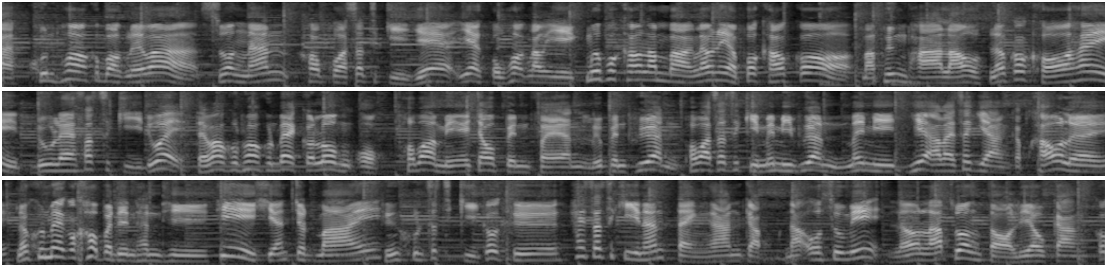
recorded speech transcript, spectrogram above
ล่ะ คุณพ่อก็บอกเลยว่าช่วงนั้นครอบครัวซัตสึกิแย่แย่กว่าพวกเราอีก เมื่อพวกเขาลำบากแล้วเนี่ยพวกเขาก็มาพึ่งพาาเรา แล้วก็ขอให้ดูแลซัตสกิด้วย แต่ว่าคุณพ่อคุณแม่ก็โล่งอก เพราะว่ามีไอ้เจ้าเป็นแฟนหรือเป็นเพื่อน เพราะว่าซัตสกิไม่มีเพื่อนไม่มีเฮียอะไรสักอย่างกับเขาเลย แล้วคุณแม่ก็เข้าประเด็นทันที ที่เขียนจดหมายถึงคุณซัตสกิก็คือ ให้ซัตสกินั้นแต่งงานกับนาโอซุมิแล้วรับช่วงต่อเรียวกังก็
